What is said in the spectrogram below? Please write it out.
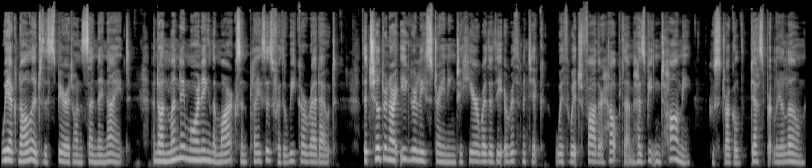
We acknowledge the Spirit on Sunday night, and on Monday morning the marks and places for the week are read out. The children are eagerly straining to hear whether the arithmetic with which Father helped them has beaten Tommy, who struggled desperately alone.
